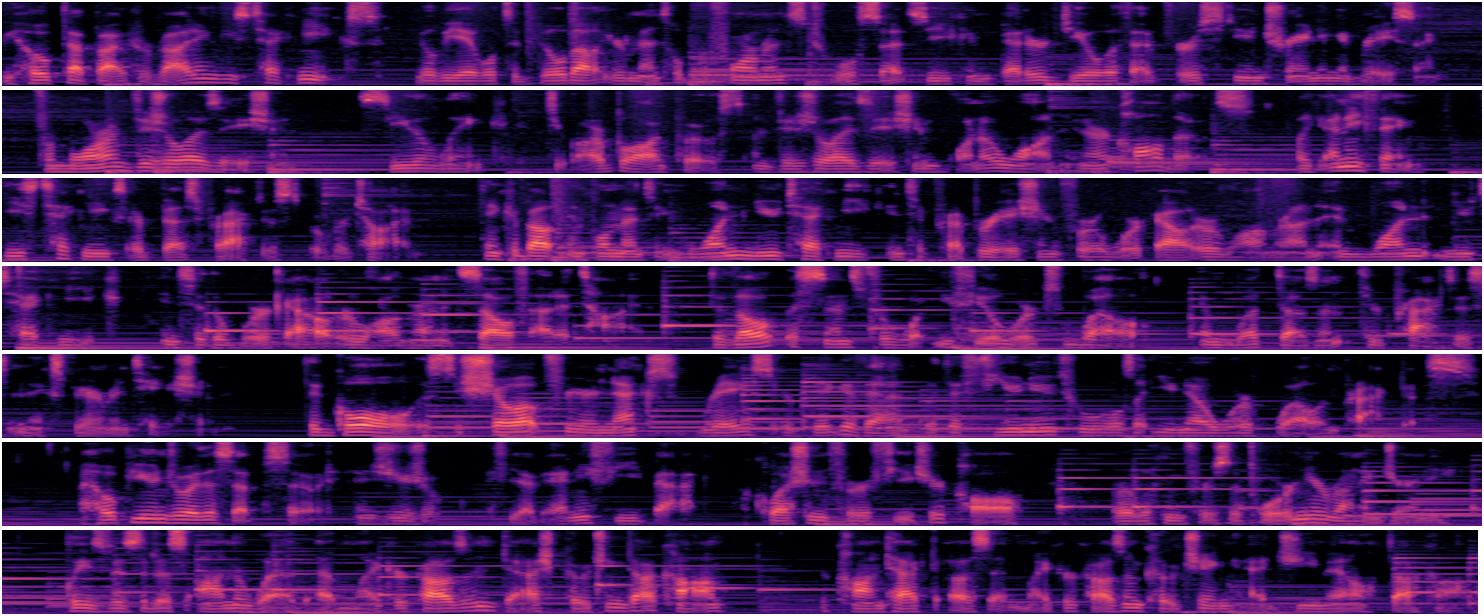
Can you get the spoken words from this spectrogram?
We hope that by providing these techniques, you'll be able to build out your mental performance toolset so you can better deal with adversity in training and racing. For more on visualization, see the link to our blog post on Visualization 101 in our call notes. Like anything, these techniques are best practiced over time. Think about implementing one new technique into preparation for a workout or long run and one new technique into the workout or long run itself at a time. Develop a sense for what you feel works well and what doesn't through practice and experimentation. The goal is to show up for your next race or big event with a few new tools that you know work well in practice. I hope you enjoy this episode. As usual, if you have any feedback, a question for a future call, or looking for support in your running journey, please visit us on the web at microcosm coaching.com or contact us at microcosmcoaching at gmail.com.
